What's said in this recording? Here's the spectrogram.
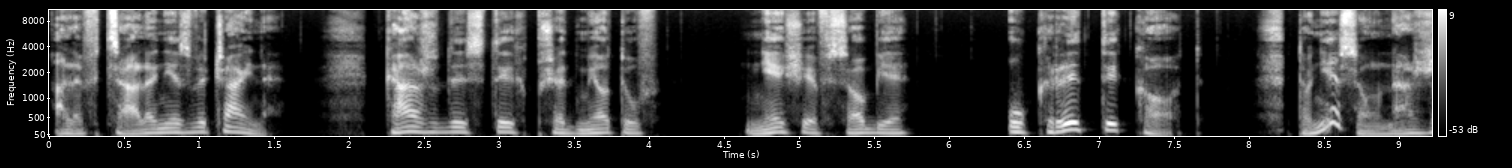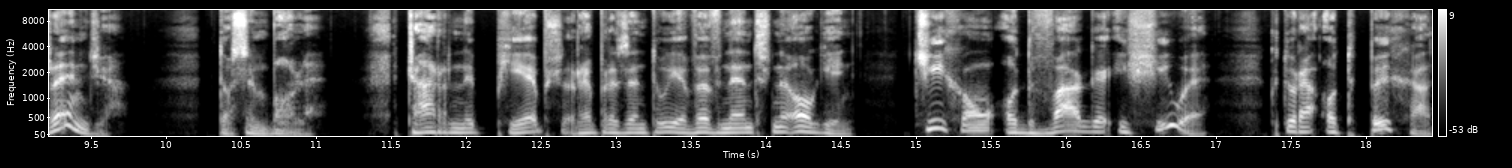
ale wcale niezwyczajne. Każdy z tych przedmiotów niesie w sobie ukryty kod. To nie są narzędzia, to symbole. Czarny pieprz reprezentuje wewnętrzny ogień, cichą odwagę i siłę, która odpycha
